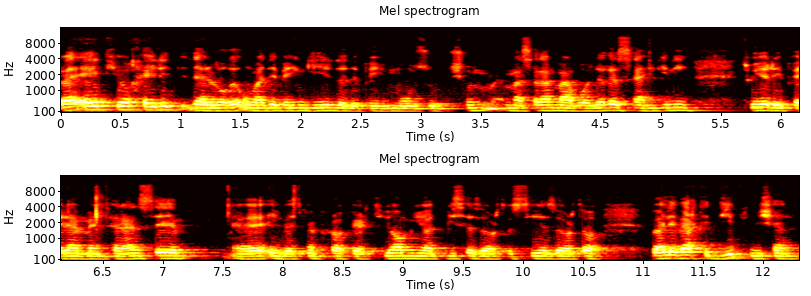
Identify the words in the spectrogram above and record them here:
و ATO خیلی در واقع اومده به این گیر داده به این موضوع. چون مثلا مبالغ سنگینی توی repair و maintenance investment property ها میاد 20 هزار تا 30 هزار تا. ولی وقتی deep میشن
